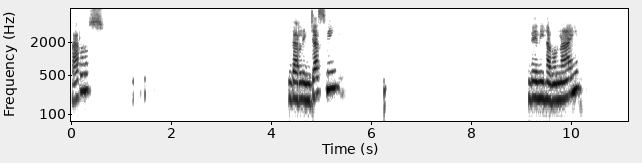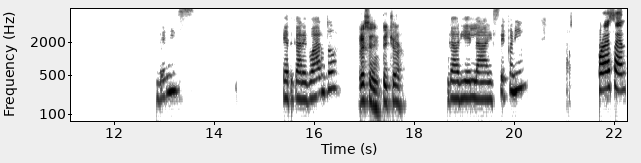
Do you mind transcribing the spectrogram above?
Carlos. Darling Jasmine. Denny Adonai. Denis. Edgar Eduardo. Present, teacher. Gabriela Stephanie. Present.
